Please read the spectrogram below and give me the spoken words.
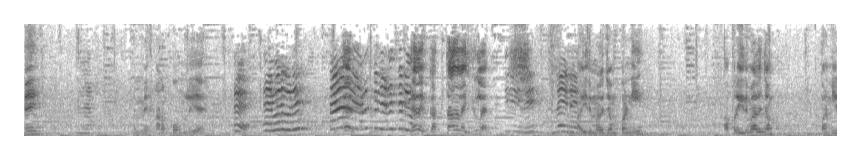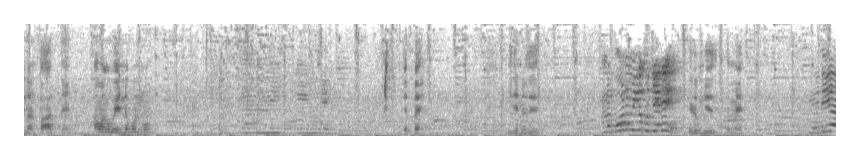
ஏய் எம்மே ஆனால் போக முடியலையே. கத்தாதல இல்லை இரு இரு என்ன இது? இது மேலே ஜம்ப் பண்ணி அப்புறம் இது மேலே ஜம்ப் பண்ணிடலான்னு பார்த்தேன். அவன் அங்கே போய் என்ன பண்ணும்? எப்போ? இது என்னது? போன் மில்ல கொஞ்சம் இரு எடுக்க முடியாது எடியா.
